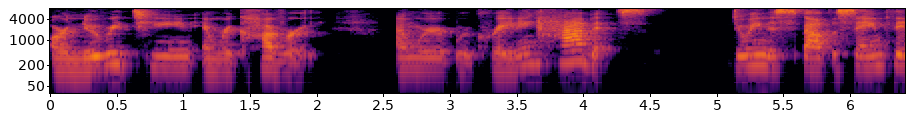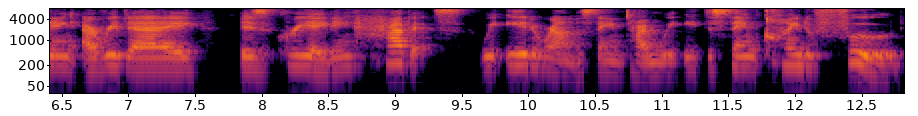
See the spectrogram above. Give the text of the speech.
our new routine in recovery and we're, we're creating habits doing this about the same thing every day is creating habits. We eat around the same time, we eat the same kind of food.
